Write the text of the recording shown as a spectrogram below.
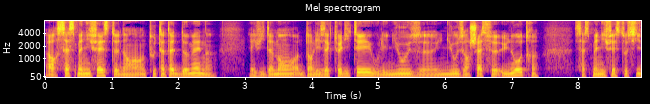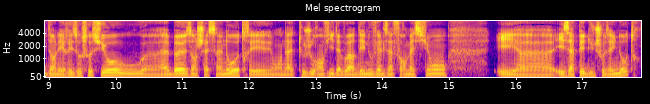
Alors ça se manifeste dans tout un tas de domaines, évidemment dans les actualités où les news, euh, une news en chasse une autre. Ça se manifeste aussi dans les réseaux sociaux où euh, un buzz en chasse un autre et on a toujours envie d'avoir des nouvelles informations et, euh, et zapper d'une chose à une autre.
